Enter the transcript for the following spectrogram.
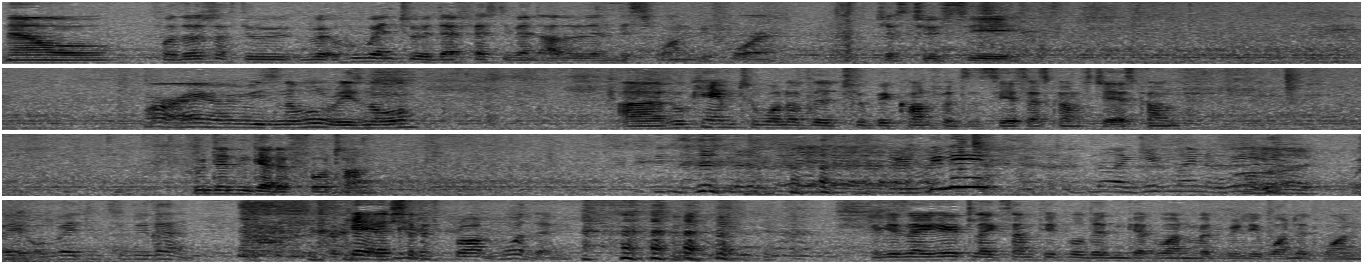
Now, for those of you who went to a DevFest event other than this one before, just to see. All right, reasonable, reasonable. Uh, who came to one of the two big conferences, CSSConf, JSConf? Who didn't get a photon? really? No, I gave mine away. Oh, Wait, why did you do that? Okay, I should have brought more then. because I heard like some people didn't get one but really wanted one.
